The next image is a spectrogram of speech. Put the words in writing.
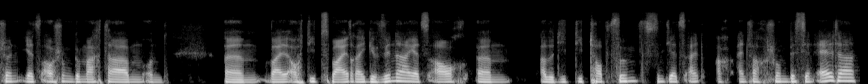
schon jetzt auch schon gemacht haben und ähm, weil auch die zwei, drei Gewinner jetzt auch, ähm, also die, die Top 5 sind jetzt halt auch einfach schon ein bisschen älter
